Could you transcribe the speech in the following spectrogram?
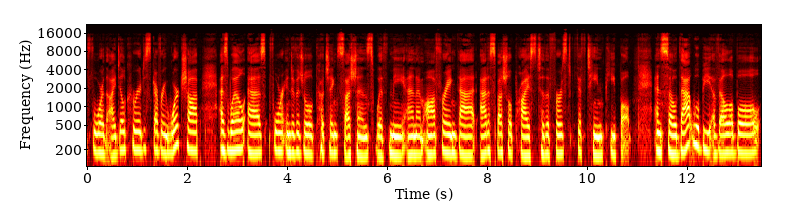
for the Ideal Career Discovery Workshop, as well as four individual coaching sessions with me. And I'm offering that at a special price to the first 15 people. And so that will be available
